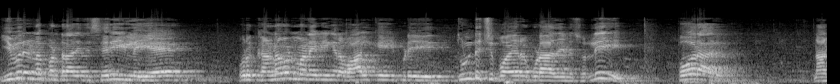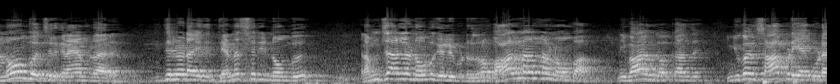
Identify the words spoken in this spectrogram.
இவர் என்ன பண்றாரு? இது சரியில்லையே. ஒரு கணவன் மனைவிங்கிற வாழ்க்கை இப்படி துண்டிச்சு போயிடக்கூடாதுன்னு சொல்லி போறாரு. நான் நோன்பு வச்சிருக்கிறேன்ன்றாரு இது என்னடா இது தினசரி நோன்பு? ரம்ஜான்ல நோன்பு கேள்விப்பட்டிருக்கிறோம். வாழ்நாள்ல நோன்பா நீ வா இங்க உட்காந்து இங்க உட்காந்து சாப்பிடு என் கூட.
